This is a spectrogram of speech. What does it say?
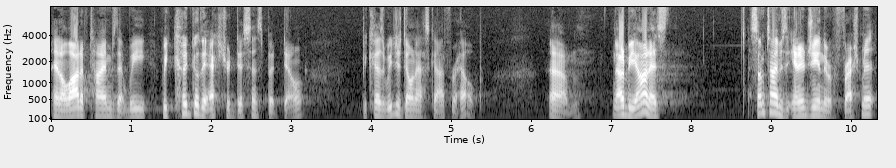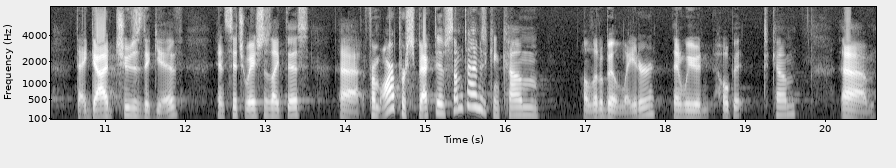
and a lot of times that we, we could go the extra distance but don't because we just don't ask God for help. Um, now, to be honest, sometimes the energy and the refreshment that God chooses to give in situations like this, uh, from our perspective, sometimes it can come a little bit later than we would hope it to come. Um,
